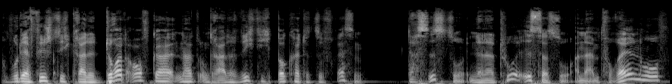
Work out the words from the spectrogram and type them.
wo der Fisch sich gerade dort aufgehalten hat und gerade richtig Bock hatte zu fressen. Das ist so. In der Natur ist das so. An einem Forellenhof,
